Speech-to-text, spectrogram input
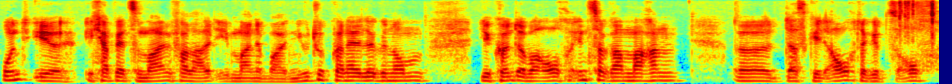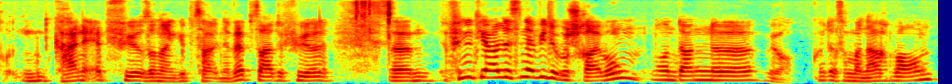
Und ihr, ich habe jetzt in meinem Fall halt eben meine beiden YouTube-Kanäle genommen. Ihr könnt aber auch Instagram machen. Äh, das geht auch. Da gibt es auch keine App für, sondern gibt es halt eine Webseite für. Ähm, findet ihr alles in der Videobeschreibung. Und dann äh, ja, könnt ihr das nochmal nachbauen.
